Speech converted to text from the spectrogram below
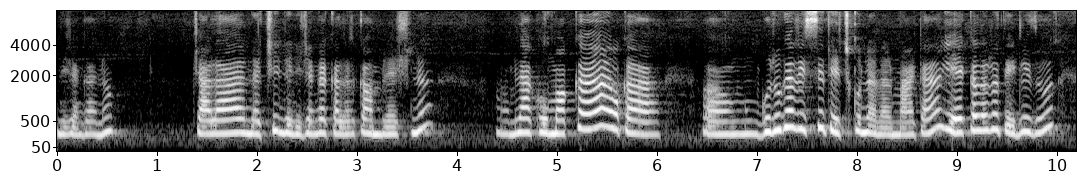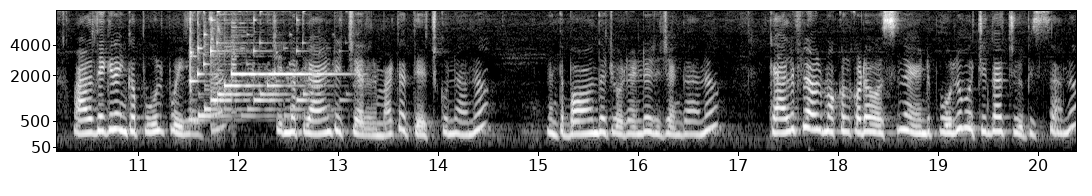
నిజంగాను. చాలా నచ్చింది నిజంగా కలర్ కాంబినేషన్. నాకు మొక్క ఒక గురుగారు ఇస్తే తెచ్చుకున్నాను అనమాట ఏ కలరో తెలీదు. వాళ్ళ దగ్గర ఇంకా పూలు పోయలేదు చిన్న ప్లాంట్ ఇచ్చారనమాట అది తెచ్చుకున్నాను. ఎంత బాగుందో చూడండి నిజంగాను. క్యాలీఫ్లవర్ మొక్కలు కూడా వస్తున్నాయండి. పూలు వచ్చిన తర్వాత చూపిస్తాను.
